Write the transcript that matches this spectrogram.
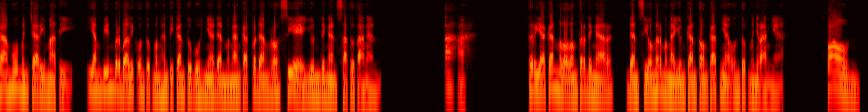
Kamu mencari mati. Yang Bin berbalik untuk menghentikan tubuhnya dan mengangkat pedang roh Xie Yun dengan satu tangan. Ah ah. Teriakan melolong terdengar, dan Xionger mengayunkan tongkatnya untuk menyerangnya. Pound!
